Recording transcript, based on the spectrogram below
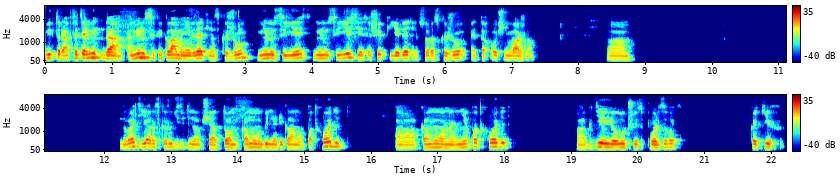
Виктор, а, кстати, о, мин... да, о минусах рекламы я обязательно скажу. Минусы есть, минусы есть, есть ошибки, я обязательно все расскажу. Это очень важно. А, давайте я расскажу действительно вообще о том, кому мобильная реклама подходит, а, кому она не подходит, где ее лучше использовать, в каких,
